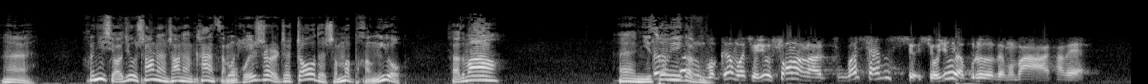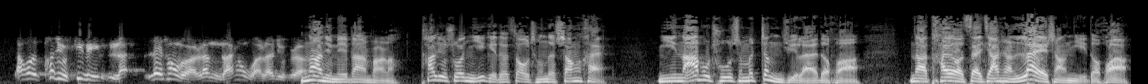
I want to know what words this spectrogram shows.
哎，和你小舅商量商量，看怎么回事这招的什么朋友，晓得吗？哎，你作为一个，我跟我小舅商量了，我现在小小舅也不知道怎么办啊，现在，然后他就非得赖赖上我了，讹上我了，就是。那就没办法了。他就说你给他造成的伤害，你拿不出什么证据来的话，那他要再加上赖上你的话，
